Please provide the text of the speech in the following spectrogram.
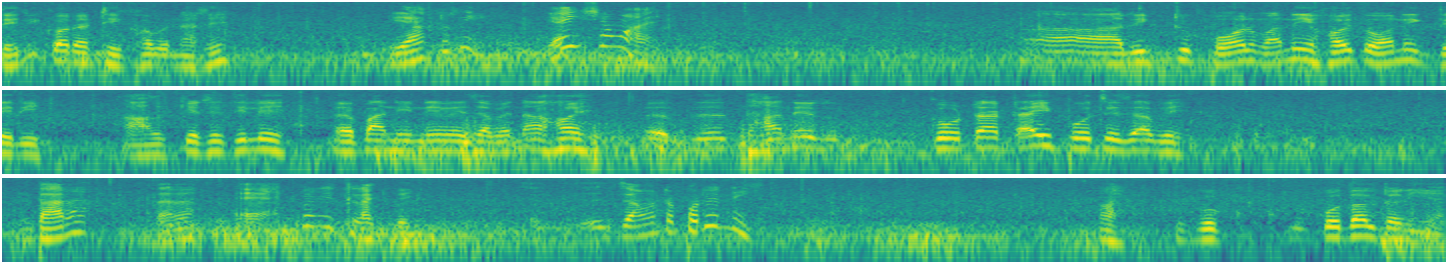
দেরি করা ঠিক হবে না রে। এখনই এই সময়। আর একটু পর মানে হয়তো অনেক দেরি। আল কেটে দিলে পানি নেমে যাবে। না হয় ধানের গোটাটাই পচে যাবে। দাঁড়া দাঁড়া এক মিনিট লাগবে। জামাটা পরে নেই। কোদালটা নিয়ে।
